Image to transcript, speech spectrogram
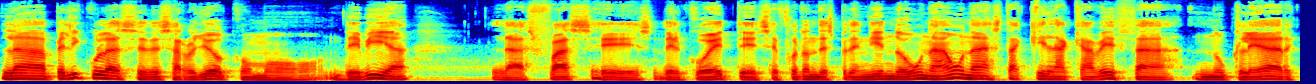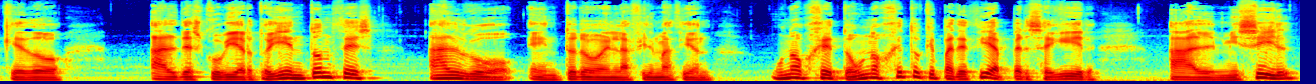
La película se desarrolló como debía, las fases del cohete se fueron desprendiendo una a una hasta que la cabeza nuclear quedó al descubierto y entonces algo entró en la filmación. Un objeto, un objeto que parecía perseguir al misil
